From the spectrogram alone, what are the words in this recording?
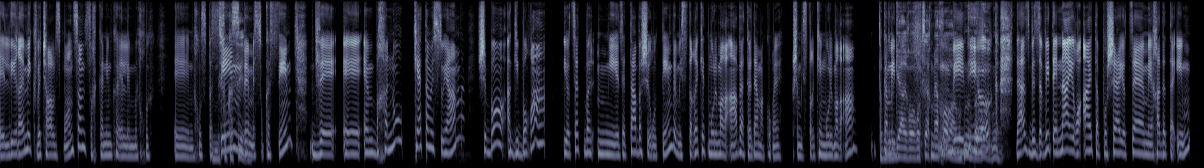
אה, לי רמיק וצ'ארלס ברונסון, שחקנים כאלה מחו, אה, מחוספסים מסוכסים. ומסוכסים, והם בחנו קטע מסוים שבו הגיבורה יוצאת מאיזה תא בשירותים ומסתרקת מול מראה, ואתה יודע מה קורה כשמסתרקים מול מראה, תמיד מגיע רוצח מאחורה. בדיוק. ואז בזווית עיניי רואה את הפושע יוצא מאחד התאים,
